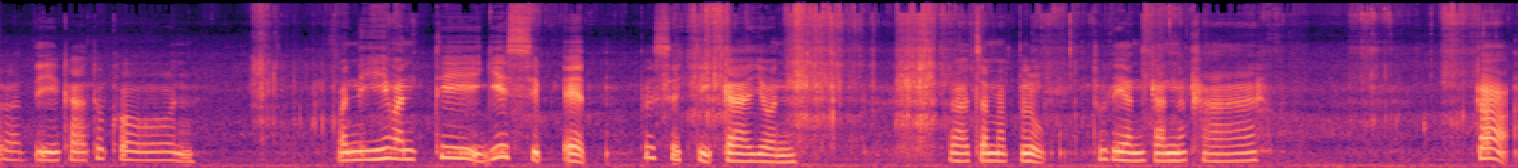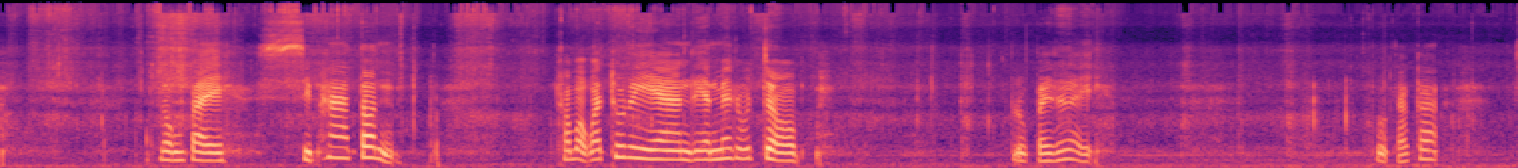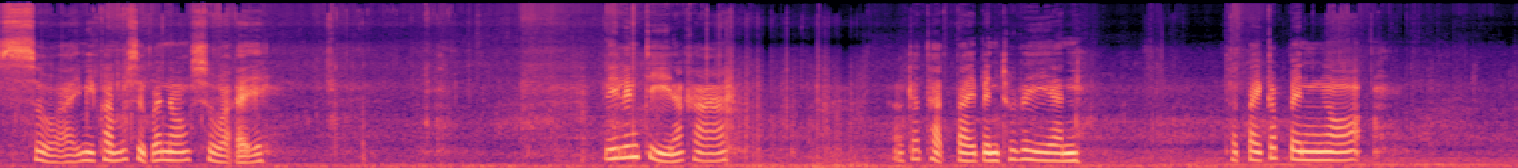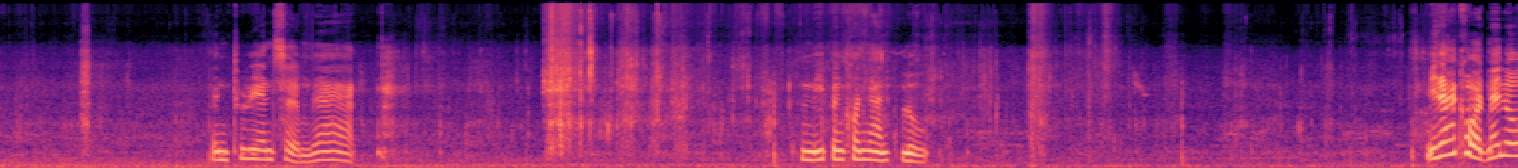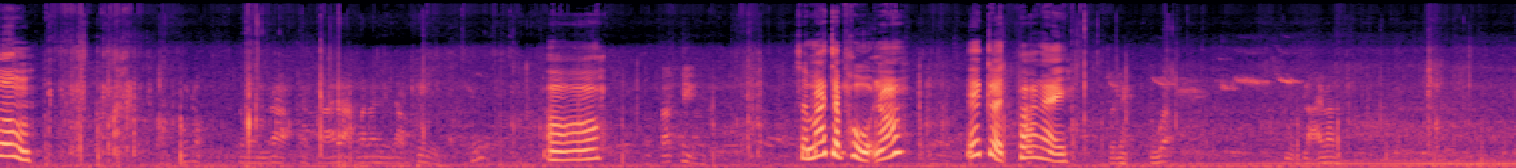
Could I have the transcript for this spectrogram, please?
สวัสดีค่ะทุกคน วันนี้วันที่ 21 พฤศจิกายน เราจะมาปลูกทุเรียนกันนะคะ ก็ลงไป 15 ต้น เขาบอกว่าทุเรียนเรียนไม่รู้จบ ปลูกไปเรื่อยปลูกแล้วก็ สวยมีความรู้สึกว่าน้องสวย นี่ลิ้นจี่นะคะ แล้วก็ถัดไปเป็นทุเรียน ถัดไปก็เป็นเงาะ เป็นทุเรียนเสริมรากอันนี้เป็นคนงานปลูก มีรากโขดไหมลุงรากสายรากมันอันนี้รากที่อ๋อส่วนมากจะผุเนาะ เอ๊ะเกิดเพราะอะไรตัวนี้ดูว่าหลายมัน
